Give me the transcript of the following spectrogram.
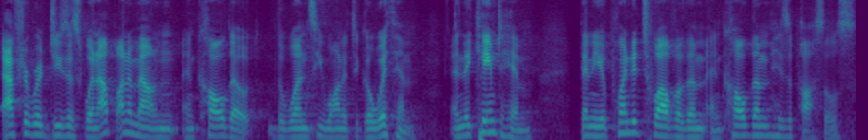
Afterward, Jesus went up on a mountain and called out the ones he wanted to go with him. And they came to him. Then he appointed twelve of them and called them his apostles.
